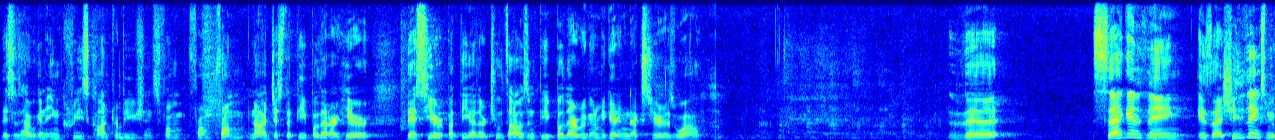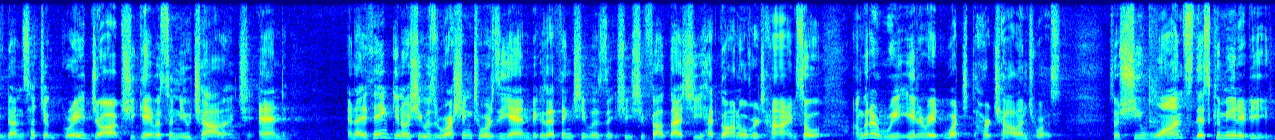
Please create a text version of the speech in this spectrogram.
This is how we're going to increase contributions from, from, from not just the people that are here this year, but the other 2,000 people that we're going to be getting next year as well. The second thing is that she thinks we've done such a great job, she gave us a new challenge. And, and I think you know, she was rushing towards the end because I think she, was, she, she felt that she had gone over time. So I'm going to reiterate what her challenge was. So she wants this community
